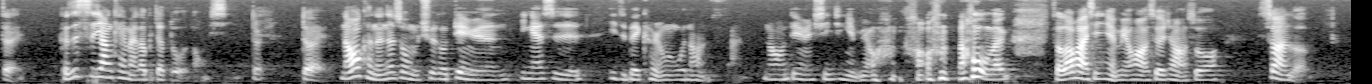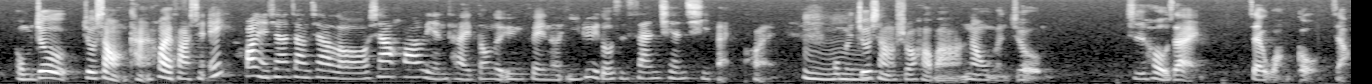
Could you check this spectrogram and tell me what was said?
对，可是四样可以买到比较多的东西，对对，然后可能那时候我们去的时候，店员应该是一直被客人问，问到很烦，然后店员心情也没有很好，然后我们走到后来心情也没有好，所以就想说算了。我们就就上网看，后来发现，哎，花莲现在降价喽！现在花莲台东的运费呢，一律都是三千七百块。嗯，我们就想说，好吧，那我们就之后再再网购这样。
